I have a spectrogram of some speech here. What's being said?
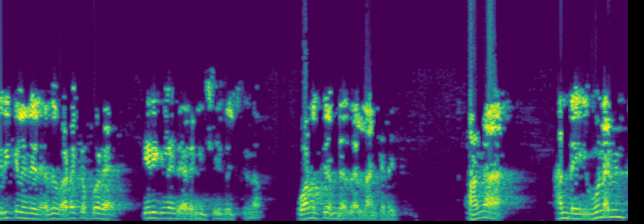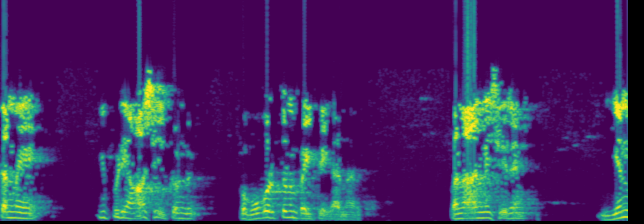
எரிக்கலை நேரம் அது வடக்க போற எரிக்கலை நேரம் நீ செய்து வச்சுன்னா உனக்கு அந்த இதெல்லாம் கிடைக்கும்? ஆனா அந்த உணர்வின் தன்மை இப்படி ஆசையை கொண்டு இப்போ ஒவ்வொருத்தரும் பைத்தியக்காரனா இருக்கு. இப்போ நான் என்ன செய்கிறேன் என்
